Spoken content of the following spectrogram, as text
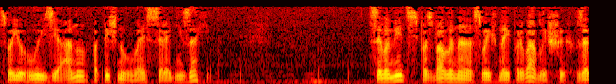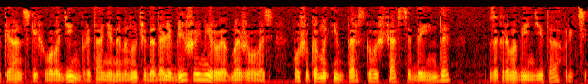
свою Луїзіану, фактично увесь середній захід. Силоміць, позбавлена своїх найпривабливіших заокеанських володінь, Британія неминуче дедалі більшою мірою обмежувалась пошуками імперського щастя деінде, зокрема в Індії та Африці.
